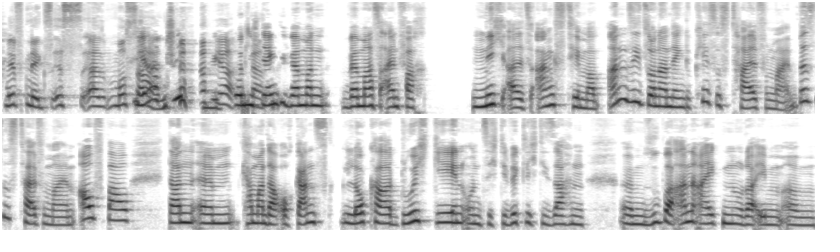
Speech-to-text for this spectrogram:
Hilft nichts, ist, also muss sein. Ja, ja, und ich denke, wenn man, wenn man es einfach nicht als Angstthema ansieht, sondern denkt, okay, es ist Teil von meinem Business, Teil von meinem Aufbau, dann ähm, kann man da auch ganz locker durchgehen und sich die wirklich die Sachen ähm, super aneignen oder eben ähm,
